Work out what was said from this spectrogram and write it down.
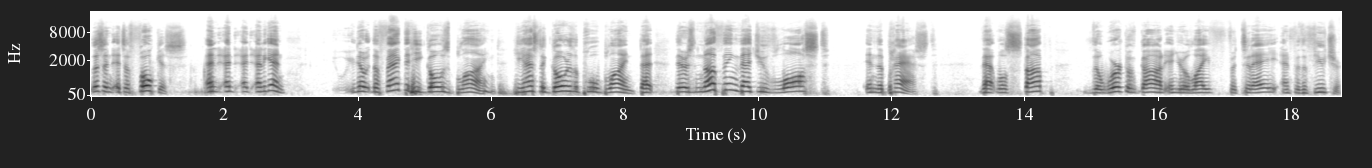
Listen, it's a focus. And, and, and, and again, you know, the fact that he goes blind, he has to go to the pool blind, that there's nothing that you've lost in the past that will stop the work of God in your life for today and for the future.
